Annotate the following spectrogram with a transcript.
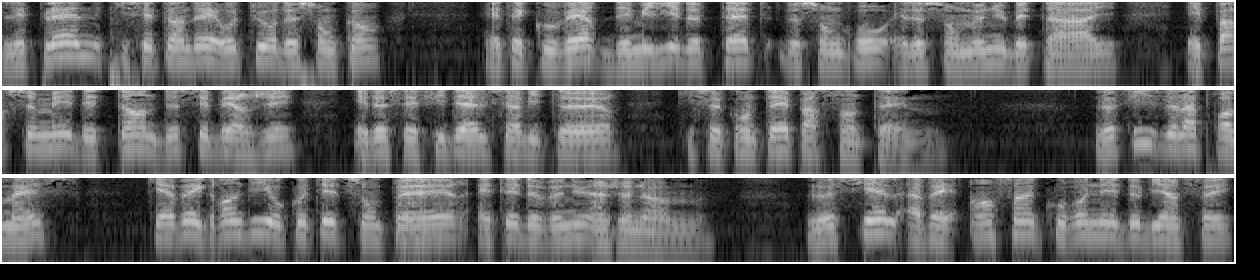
Les plaines qui s'étendaient autour de son camp étaient couvertes des milliers de têtes de son gros et de son menu bétail, et parsemées des tentes de ses bergers et de ses fidèles serviteurs qui se comptaient par centaines. Le fils de la promesse, qui avait grandi aux côtés de son père, était devenu un jeune homme. Le ciel avait enfin couronné de bienfaits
